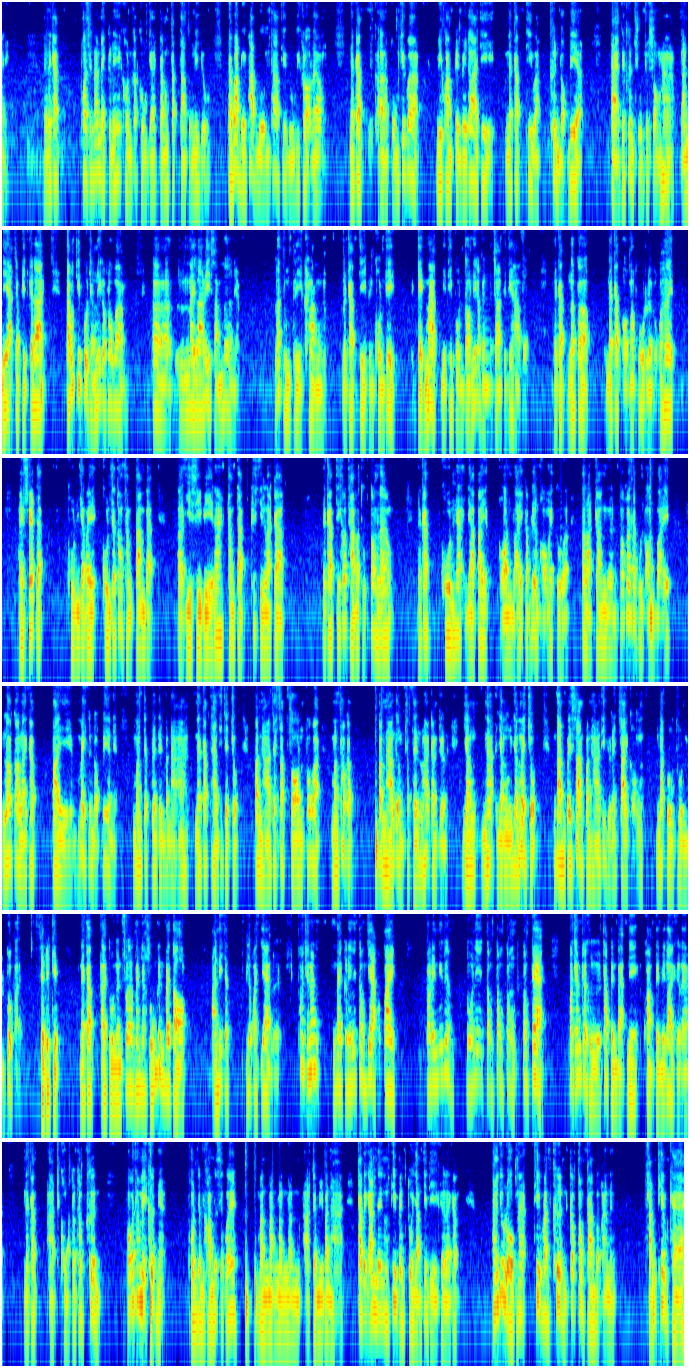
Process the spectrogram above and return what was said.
นะครับ เพราะฉะนั้นในกรณีนี้คนก็คงจะกำลังจับตาตรงนี้อยู่ แต่ว่าโดยภาพรวมถ้าที่ดูวิเคราะห์แล้วนะครับผมคิดว่ามีความเป็นไปได้ที่นะครับที่ว่าขึ้นดอกเบี้ย แต่จะขึ้น 0.25 อันนี้อาจจะผิดก็ได้ แต่ว่าที่พูดอย่างนี้ก็เพราะว่าใน Larry Summers เนี่ยรัฐมนตรีคลังนะครับที่เป็นคนที่เก่งมากมีอิทธิพลตอนนี้ก็เป็นอาจารย์ที่ฮาร์วาร์ดนะครับแล้วก็นะครับออกมาพูดเลยบอกว่าเฮ้ยไอเฟดอะคุณจะไปคุณจะต้องทำตามแบบ ECB นะทำแบบ Christine Lagarde นะครับที่เขาทำมาถูกต้องแล้วนะครับคุณเนี่ยอย่าไปอ่อนไหวกับเรื่องของไอ้ตัวตลาดการเงิน เพราะถ้าคุณอ่อนไหวแล้วก็อะไรครับไปไม่ขึ้นดอกเบี้ยเนี่ยมันจะประเด็นปัญหานะครับแทนที่จะจบปัญหาจะซับซ้อน เพราะว่ามันเท่ากับปัญหาเรื่องเสถียรภาพการเงินยังนะยังยังไม่จบ ดันไปสร้างปัญหาที่อยู่ในใจของนักลงทุนทั่วไปเศรษฐกิจนะครับตัวเงินเฟ้อมันยังสูงขึ้นไปต่อ อันนี้จะเรียกว่าแย่เลย ราะฉะนั้นในกรณีนี้ต้องแยกออกไป กรณีเรื่องตัวนี้ต้องต้องต้องต้องแก้ เพราะฉะนั้นก็คือถ้าเป็นแบบนี้ความเป็นไปได้คือแล้วนะครับ อาจคงต้องขึ้น เพราะว่าถ้าไม่ขึ้นเนี่ย คนจะมีความรู้สึกว่ามันมันมันมันอาจจะมีปัญหา กับอีกอันหนึ่งที่เป็นตัวอย่างที่ดีคืออะไรครับ ทางยุโรปนะที่มันขึ้นก็ต้องการบอกอันหนึ่งฉันเข้มแข็ง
